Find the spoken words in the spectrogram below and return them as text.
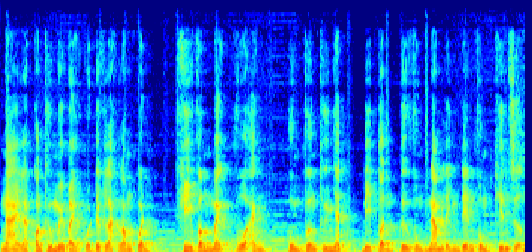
Ngài là con thứ 17 của Đức Lạc Long Quân, khi vâng mệnh vua Anh, Hùng Vương thứ nhất đi tuần từ vùng Nam Lĩnh đến vùng Thiên Dưỡng.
